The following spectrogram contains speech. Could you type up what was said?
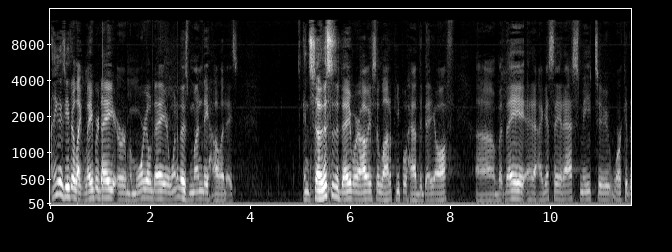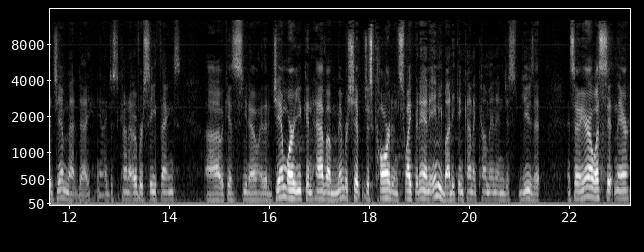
I think it was either like Labor Day or Memorial Day or one of those Monday holidays. And so this is a day where obviously a lot of people have the day off. Uh, but they, I guess they had asked me to work at the gym that day, you know, just to kind of oversee things. Uh, because, you know, at a gym where you can have a membership just card and swipe it in, anybody can kind of come in and just use it. And so here I was sitting there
